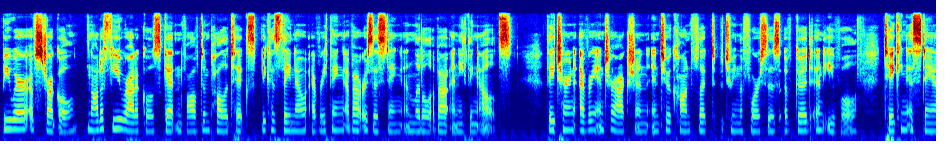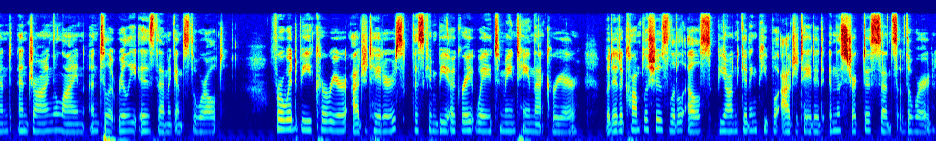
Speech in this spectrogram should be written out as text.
Beware of struggle. Not a few radicals get involved in politics because they know everything about resisting and little about anything else. They turn every interaction into a conflict between the forces of good and evil, taking a stand and drawing the line until it really is them against the world. For would-be career agitators, this can be a great way to maintain that career, but it accomplishes little else beyond getting people agitated in the strictest sense of the word.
